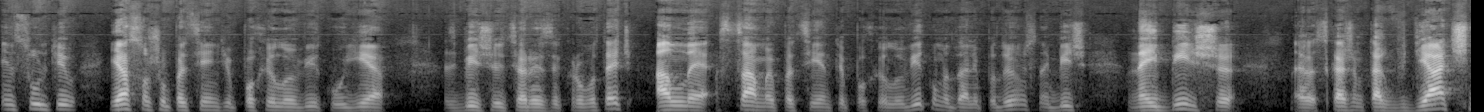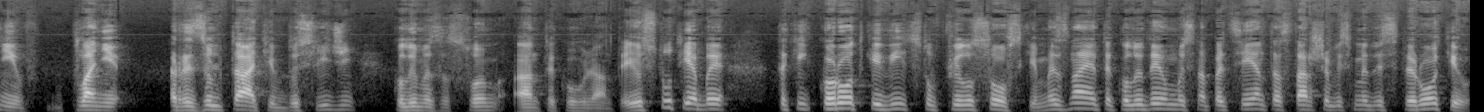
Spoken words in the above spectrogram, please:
інсультів. Ясно, що у пацієнтів похилого віку є, збільшується ризик кровотеч, але саме пацієнти похилого віку, ми далі подивимося, найбільш, найбільше е, скажімо так, вдячні в плані результатів досліджень, коли ми застосовуємо антикоагулянти. І ось тут я би такий короткий відступ філософський. Ми знаєте, коли дивимося на пацієнта старше 80 років,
